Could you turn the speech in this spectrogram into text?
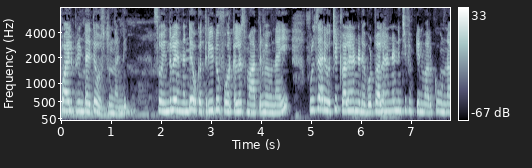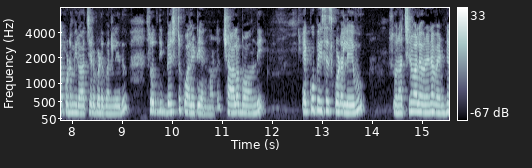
ఫాయిల్ ప్రింట్ అయితే వస్తుందండి. సో ఇందులో ఏంటంటే ఒక త్రీ టు ఫోర్ కలర్స్ మాత్రమే ఉన్నాయి. ఫుల్ శారీ వచ్చి twelve hundred about twelve hundred నుంచి ఫిఫ్టీన్ వరకు ఉన్నా కూడా మీరు ఆశ్చర్యపడే పని లేదు. సో ది బెస్ట్ క్వాలిటీ అనమాట చాలా బాగుంది. ఎక్కువ పీసెస్ కూడా లేవు. సో నచ్చిన వాళ్ళు ఎవరైనా వెంటనే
